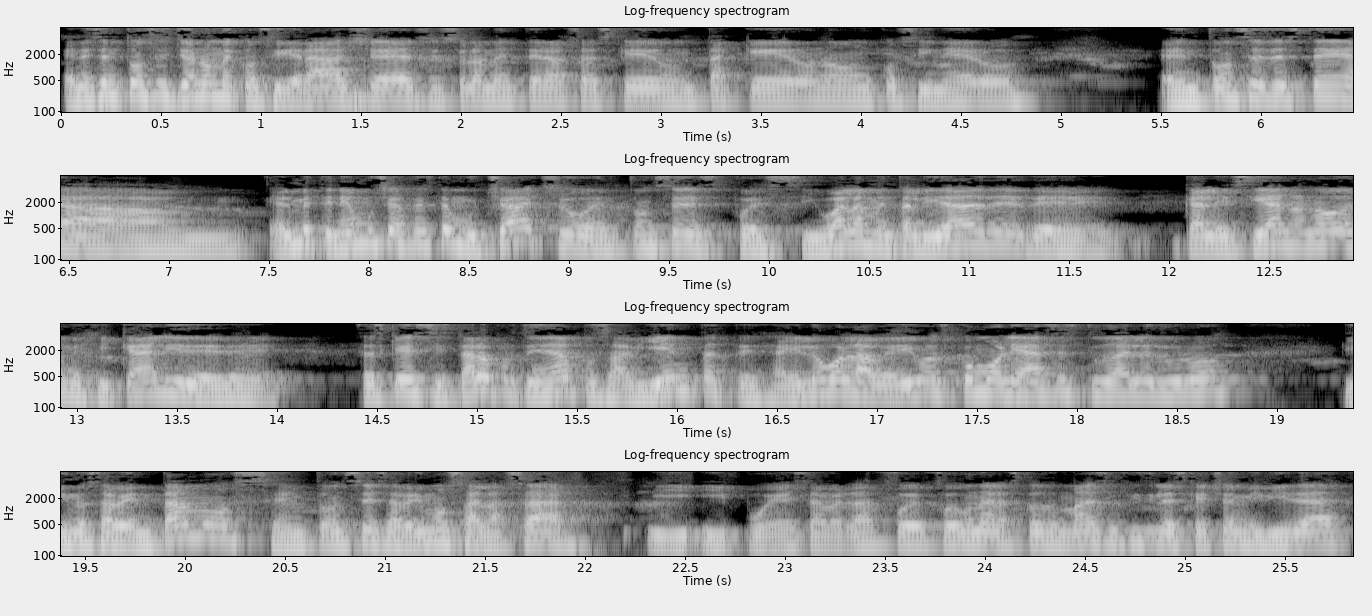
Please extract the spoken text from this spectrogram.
En ese entonces yo no me consideraba chef, yo solamente era, ¿sabes qué? Un taquero, ¿no? Un cocinero. Entonces, este, él me tenía mucha fe, este muchacho. Entonces, pues, igual la mentalidad de, de ¿no? De Mexicali, de, de es que si está la oportunidad, pues aviéntate. Ahí luego la averiguas cómo le haces tú, dale duro. Y nos aventamos. Entonces abrimos al azar. Y, pues la verdad fue, fue una de las cosas más difíciles que he hecho en mi vida.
